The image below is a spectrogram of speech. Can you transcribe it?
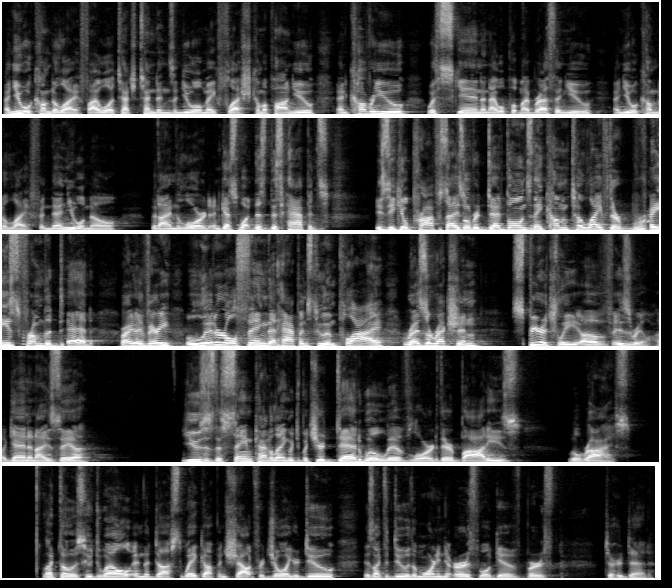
and you will come to life. I will attach tendons, and you will make flesh come upon you and cover you with skin, and I will put my breath in you, and you will come to life. And then you will know that I am the Lord. And guess what? This, this happens. Ezekiel prophesies over dead bones, and they come to life. They're raised from the dead, right? A very literal thing that happens to imply resurrection spiritually of Israel. Again, in Isaiah uses the same kind of language, but your dead will live, Lord. Their bodies will rise. Let those who dwell in the dust wake up and shout for joy. Your dew is like the dew of the morning. The earth will give birth to her dead.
